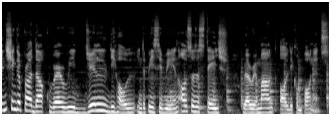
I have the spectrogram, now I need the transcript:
Finishing the product where we drill the hole in the PCB and also the stage where we mount all the components.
